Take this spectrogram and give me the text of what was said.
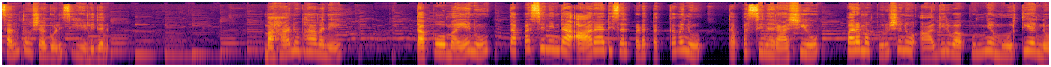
ಸಂತೋಷಗೊಳಿಸಿ ಹೇಳಿದನು. ಮಹಾನುಭಾವನೆ, ತಪೋಮಯನು ತಪಸ್ಸಿನಿಂದ ಆರಾಧಿಸಲ್ಪಡತಕ್ಕವನು, ತಪಸ್ಸಿನ ರಾಶಿಯು ಪರಮ ಪುರುಷನೂ ಆಗಿರುವ ಪುಣ್ಯ ಮೂರ್ತಿಯನ್ನು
